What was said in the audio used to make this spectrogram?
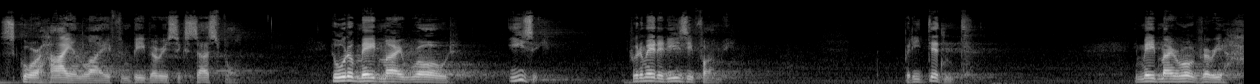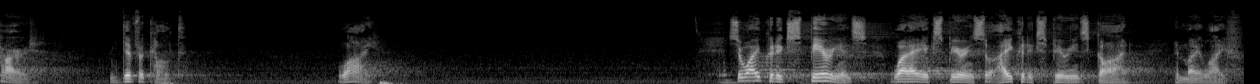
score high in life and be very successful, He would have made my road easy. He would have made it easy for me. But He didn't. He made my road very hard and difficult. Why? So I could experience what I experienced, so I could experience God in my life.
